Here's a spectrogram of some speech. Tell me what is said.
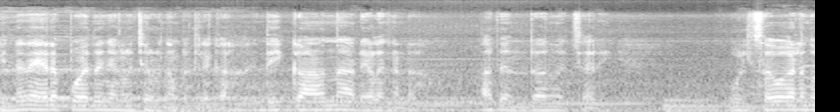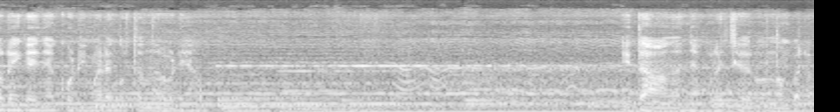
പിന്നെ നേരെ പോയത് ഞങ്ങൾ ചെറുതമ്പലത്തിലേക്കാണ് ഇത് ഈ കാണുന്ന അടയാളം കണ്ട? അതെന്താന്ന് വെച്ചാൽ ഉത്സവകാലം തുടങ്ങിക്കഴിഞ്ഞാൽ കൊടിമരം കുത്തുന്ന അവിടെയാണ് ഇതാണ് ഞങ്ങൾ ചെറുതമ്പലം.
